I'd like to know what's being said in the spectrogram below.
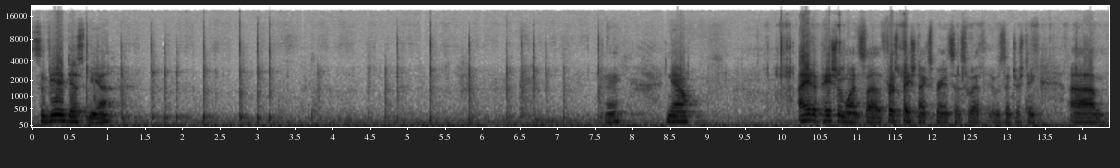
severe dyspnea. Okay. Now, I had a patient once, uh, the first patient I experienced this with, it was interesting. Um,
